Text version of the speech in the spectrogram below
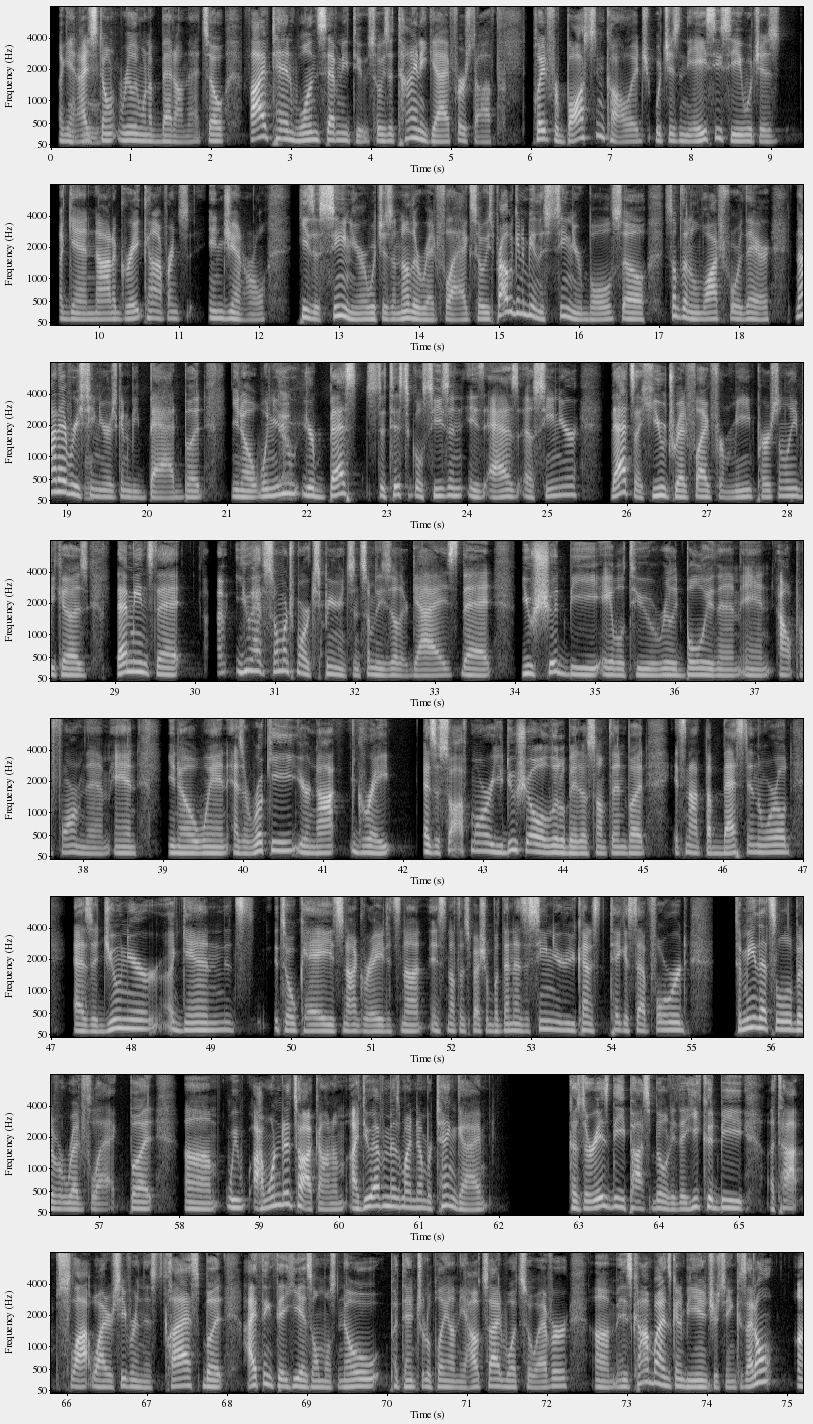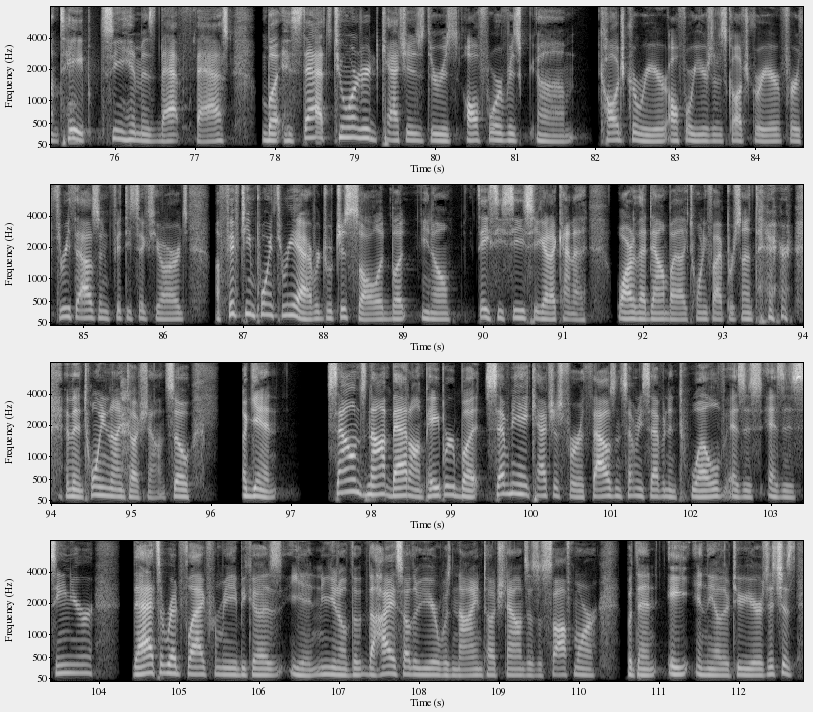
again, mm-hmm. I just mm-hmm. don't really want to bet on that. So 5'10, 172. So he's a tiny guy, first off. Played for Boston College, which is in the ACC, which is, again, not a great conference in general. He's a senior, which is another red flag. So he's probably going to be in the Senior Bowl. So something to watch for there. Not every mm. senior is going to be bad, but you know when you yeah. your best statistical season is as a senior, that's a huge red flag for me personally because that means that um, you have so much more experience than some of these other guys that you should be able to really bully them and outperform them. And, you know, when as a rookie, you're not great, as a sophomore, you do show a little bit of something, but it's not the best in the world. As a junior, again, it's it's okay. It's not great. It's not it's nothing special. But then as a senior, you kind of take a step forward. To me, that's a little bit of a red flag. But um, we I wanted to talk on him. I do have him as my number ten guy because there is the possibility that he could be a top slot wide receiver in this class, but I think that he has almost no potential to play on the outside whatsoever. Um, his combine is going to be interesting because I don't on tape see him as that fast, but his stats 200 catches through his all four of his um, college career, all four years of his college career, for 3,056 yards, a 15.3 average, which is solid, but you know, it's ACC, so you got to kind of water that down by like 25% there, and then 29 touchdowns. So, again, sounds not bad on paper, but 78 catches for 1,077 and 12 as his as his senior. That's a red flag for me because you know the the highest other year was nine touchdowns as a sophomore, but then eight in the other two years. It's just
